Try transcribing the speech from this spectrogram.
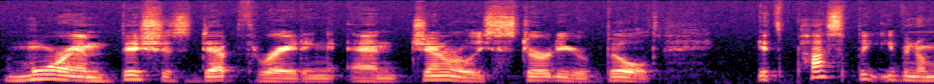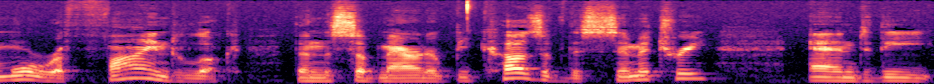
more ambitious depth rating and generally sturdier build, it's possibly even a more refined look than the Submariner because of the symmetry and the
